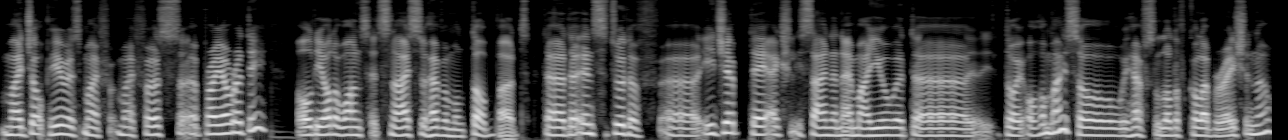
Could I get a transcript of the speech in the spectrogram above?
my job here is my my first uh, priority. All the other ones, it's nice to have them on top. But the, the Institute of uh, Egypt, they actually signed an MOU with uh, Toi Ohomai, so we have a lot of collaboration now.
